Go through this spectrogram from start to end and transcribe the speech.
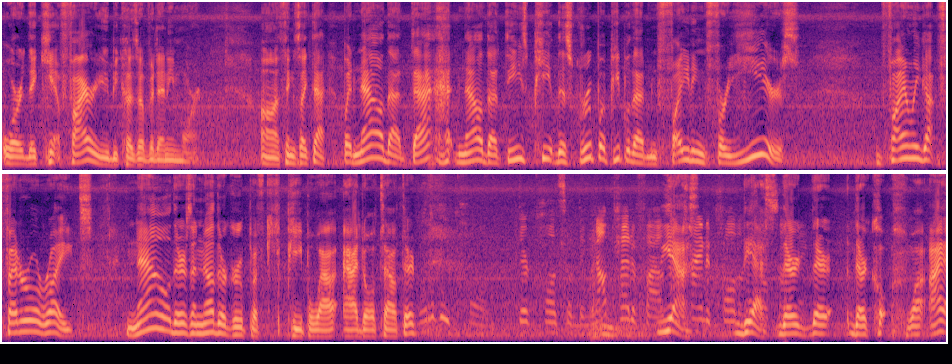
or they can't fire you because of it anymore. Uh, things like that. But now that that now that these pe- this group of people that have been fighting for years finally got federal rights. Now there's another group of people out, adults out there. what are they called they're called something not pedophiles Yes, they're trying to call them yes, they're they're they're called. Well, I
